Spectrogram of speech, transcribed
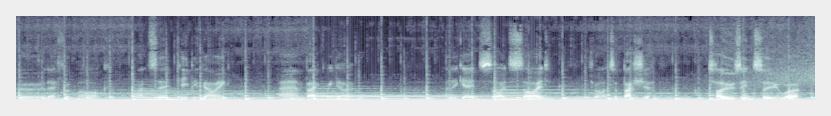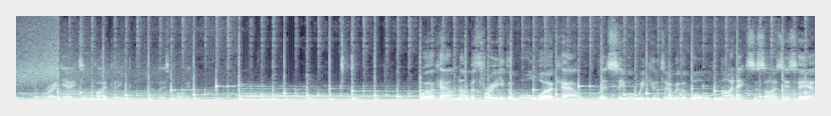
Good effort, Mark. That's it, keep it going. And back we go. And again, side to side. Try not to bash your toes into uh, radiator piping Workout number three, the wall workout. Let's see what we can do with a wall. Nine exercises here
